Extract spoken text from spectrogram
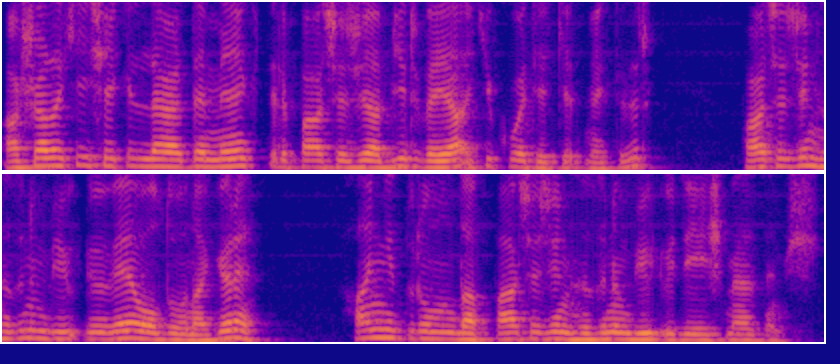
Aşağıdaki şekillerde M kütleli parçacığa bir veya iki kuvvet etki etmektedir. Parçacığın hızının büyüklüğü V olduğuna göre hangi durumda parçacığın hızının büyüklüğü değişmez demiş.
